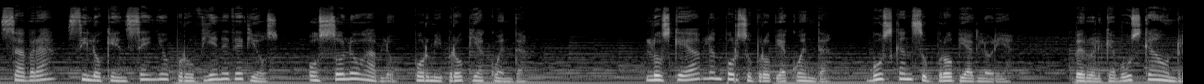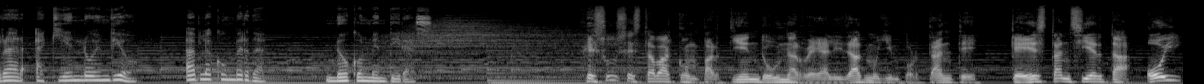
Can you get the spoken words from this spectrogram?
sabrá si lo que enseño proviene de Dios o solo hablo por mi propia cuenta. Los que hablan por su propia cuenta buscan su propia gloria, pero el que busca honrar a quien lo envió, habla con verdad, no con mentiras. Jesús estaba compartiendo una realidad muy importante que es tan cierta hoy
